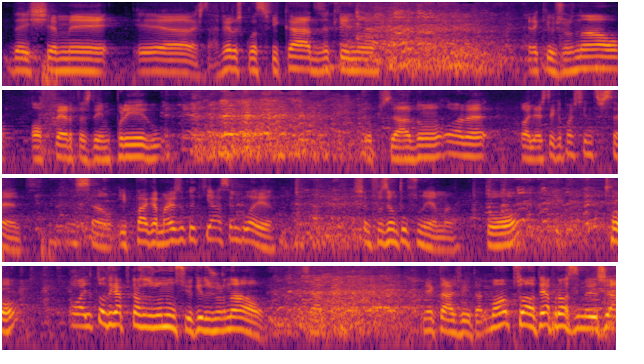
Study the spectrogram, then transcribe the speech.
Deixa-me. eh, está a ver os classificados aqui no. Era aqui o jornal, ofertas de emprego. Estou a precisar de um. Ora, olha, esta é capaz de ser interessante. Atenção. E paga mais do que aqui a Assembleia. Deixa-me fazer um telefonema. Estou. Estou. Olha, estou a ligar por causa do anúncio aqui do jornal. Sabe? Como é que estás, Vitor? Bom, pessoal, até à próxima já.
